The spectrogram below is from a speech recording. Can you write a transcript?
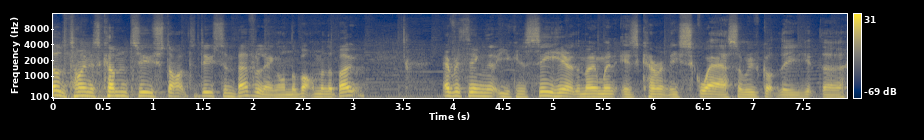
So the time has come to start to do some beveling on the bottom of the boat. Everything that you can see here at the moment is currently square. So we've got the, the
